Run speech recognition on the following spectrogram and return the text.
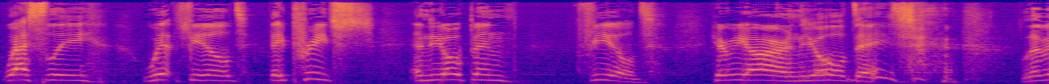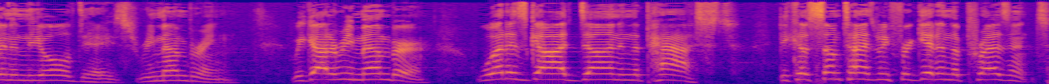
Wesley, Whitefield, they preached in the open field. Here we are in the old days, living in the old days, remembering. We got to remember what has God done in the past? Because sometimes we forget in the present.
